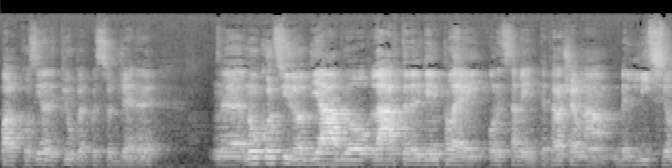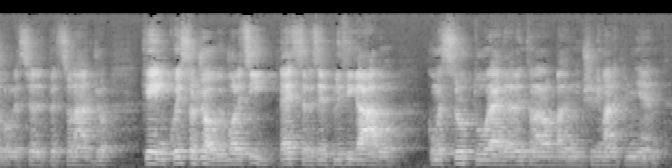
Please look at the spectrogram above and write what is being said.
qualcosina di più per questo genere. Eh, non considero Diablo l'arte del gameplay, onestamente, però c'è una bellissima progressione del personaggio che in questo gioco che vuole sì essere semplificato come struttura è veramente una roba che non ci rimane più niente.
